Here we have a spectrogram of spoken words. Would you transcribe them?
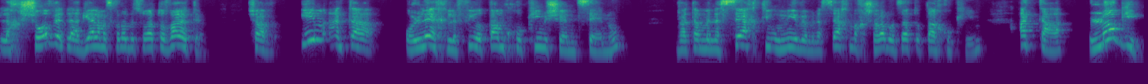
לחשוב ולהגיע למסקנות בצורה טובה יותר. עכשיו, אם אתה הולך לפי אותם חוקים שהמצאנו, ואתה מנסח טיעונים ומנסח מחשבה בעוצת אותה חוקים, אתה לוגי,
